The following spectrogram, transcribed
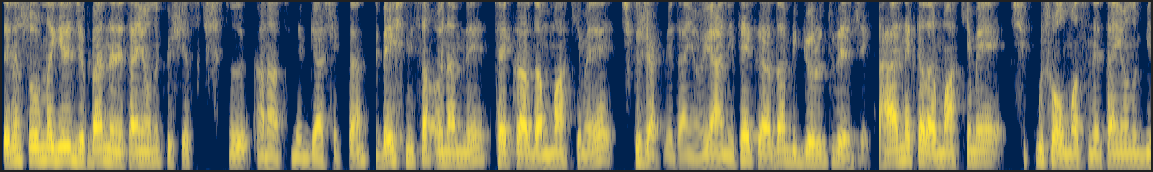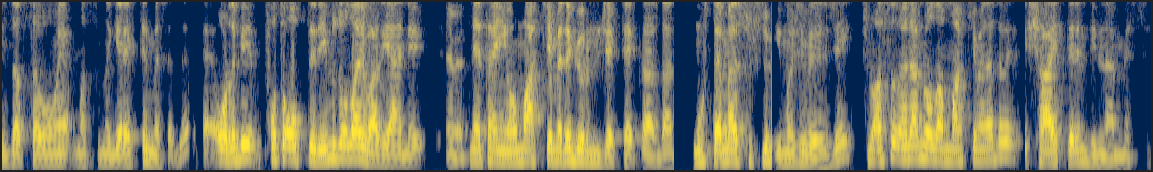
Senin soruna gelince ben de Netanyahu'nun köşeye sıkıştığı kanaatindeyim gerçekten. 5 Nisan önemli. Tekrardan mahkemeye çıkacak Netanyahu. Yani tekrardan bir görüntü verecek. Her ne kadar mahkemeye çıkmış olması Netanyahu'nun bizzat savunma yapmasını gerektirmese de e, orada bir foto op dediğimiz olay var yani. Evet. Netanyahu mahkemede görünecek tekrardan. Muhtemel suçlu imajı verilecek. Şimdi asıl önemli olan mahkemelerde şahitlerin dinlenmesi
